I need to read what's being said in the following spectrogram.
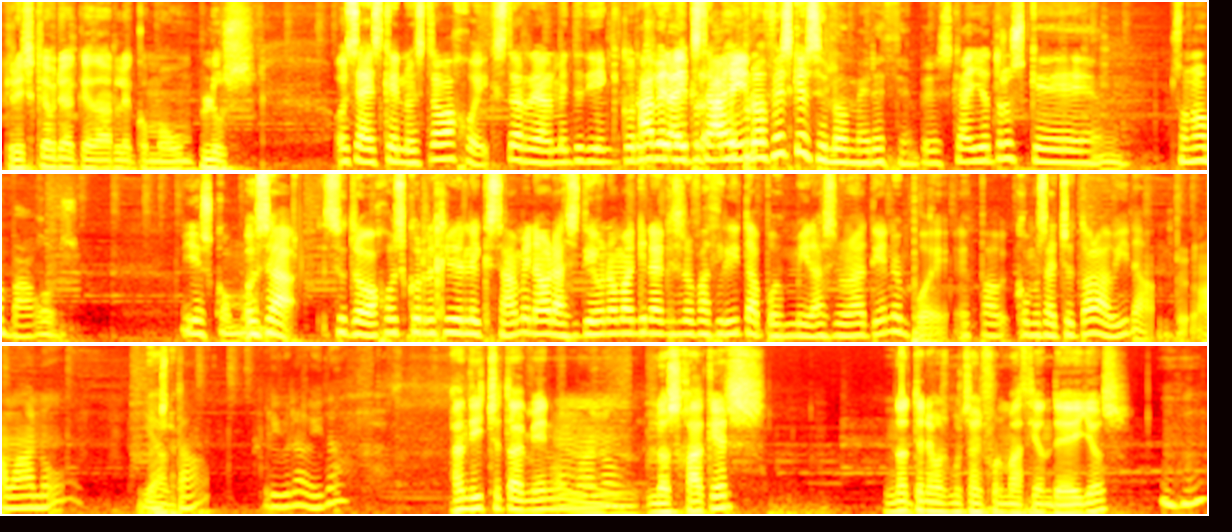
¿Creéis que habría que darle como un plus? O sea, es que no es trabajo extra, realmente tienen que corregir a ver, el hay, hay profes que se lo merecen, pero es que hay otros que son unos vagos. Y es como... O sea, su trabajo es corregir el examen. Ahora, si tiene una máquina que se lo facilita, pues mira, si no la tienen, pues es pa- como se ha hecho toda la vida. Pero a mano, ya Vale. está. Vive la vida. Han dicho también los hackers, no tenemos mucha información de ellos, Ujú.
